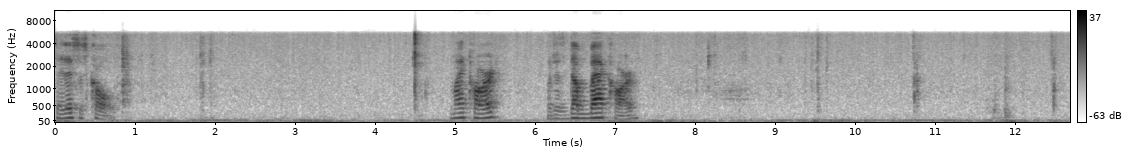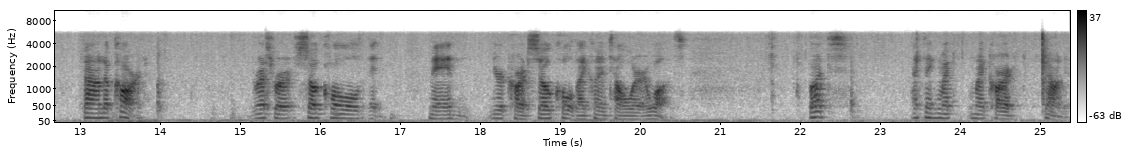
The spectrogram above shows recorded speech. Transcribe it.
say this is cold. My card, which is a double back card, found a card. The rest were so cold it made your card so cold I couldn't tell where it was. But I think my my card found it.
